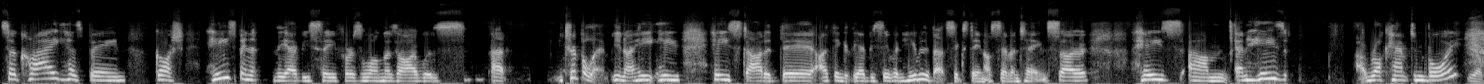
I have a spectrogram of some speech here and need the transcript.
So Craig has been, gosh, he's been at the ABC for as long as I was at Triple M. You know, he he he started there, I think, at the ABC when he was about sixteen or seventeen. So he's um, and he's Rockhampton boy, yep.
